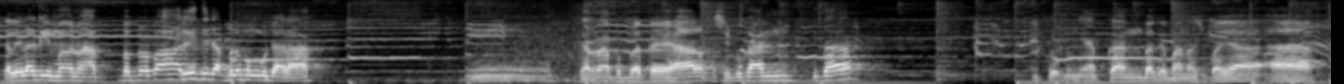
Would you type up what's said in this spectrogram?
sekali lagi mohon maaf beberapa hari tidak belum mengudara. Hmm, karena berbagai hal kesibukan kita untuk menyiapkan bagaimana supaya uh,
